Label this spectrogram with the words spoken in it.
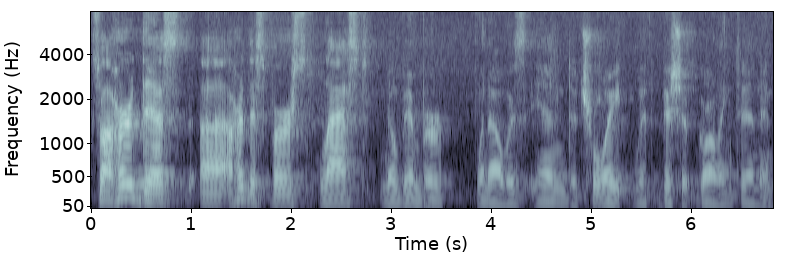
So I heard this, uh, I heard this verse last November when I was in Detroit with Bishop Garlington, and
